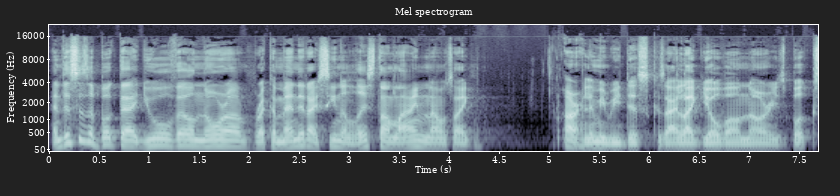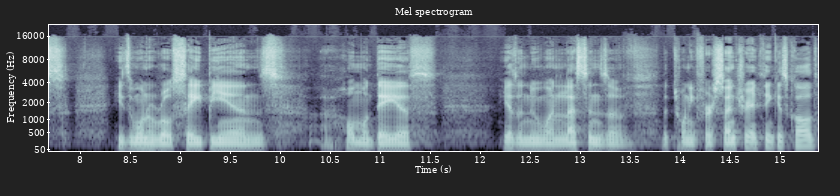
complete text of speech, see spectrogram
And this is a book that Yuval Noah recommended. I seen a list online and I was like, all right, let me read this because I like Yuval Noah's books. He's the one who wrote *Sapiens*, uh, *Homo Deus*. He has a new one, *Lessons of the 21st Century*, I think it's called.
